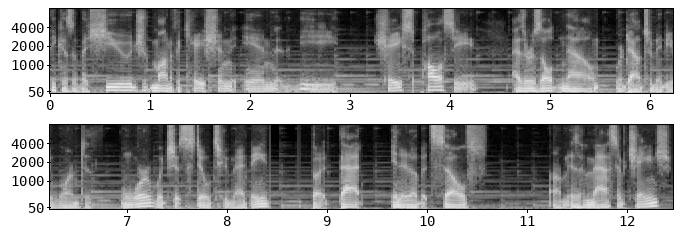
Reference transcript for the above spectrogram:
because of a huge modification in the chase policy, as a result, now we're down to maybe one to four, which is still too many. But that in and of itself um, is a massive change.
